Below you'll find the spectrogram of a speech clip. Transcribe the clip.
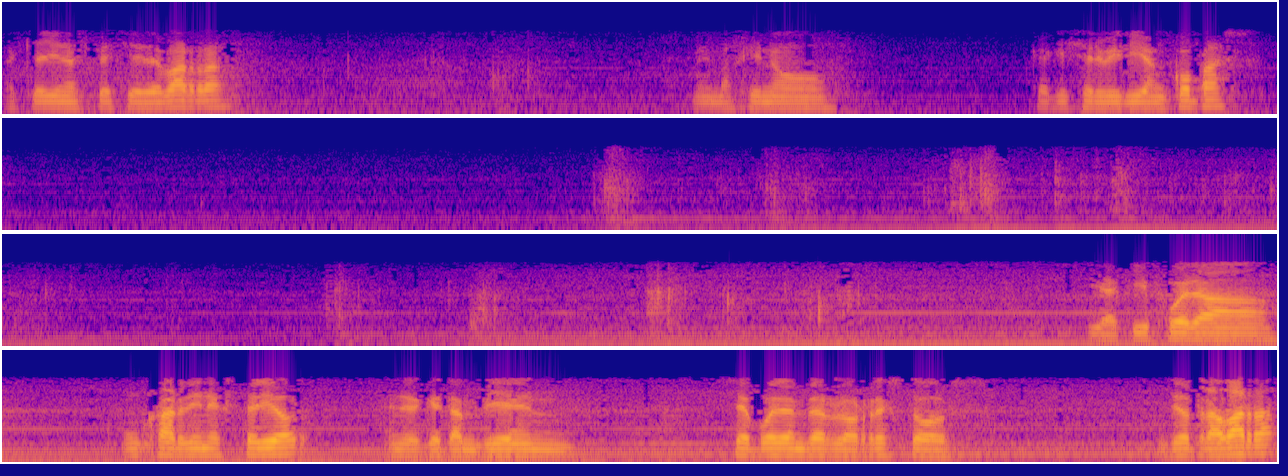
Aquí hay una especie de barra. Me imagino que aquí servirían copas. Y aquí fuera un jardín exterior en el que también se pueden ver los restos de otra barra.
